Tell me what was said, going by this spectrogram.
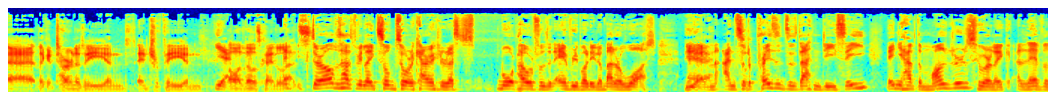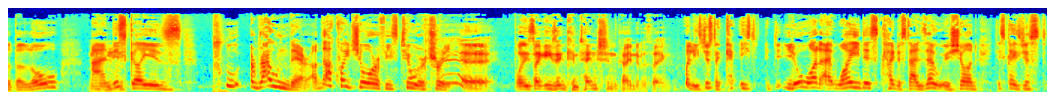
uh, like eternity and entropy and Yeah. all those kind of lads. there always has to be like some sort of character that's more powerful than everybody, no matter what. Yeah. Um, and so the presence is that in DC. Then you have the monitors who are like a level below, Mm-hmm. and this guy is around there. I'm not quite sure if he's two or three. Yeah. But he's like he's in contention, kind of a thing. Well, he's just a. He's. You know what? Uh, why this kind of stands out is Sean. This guy's just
